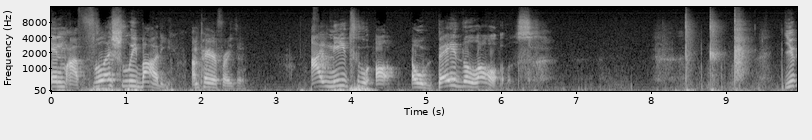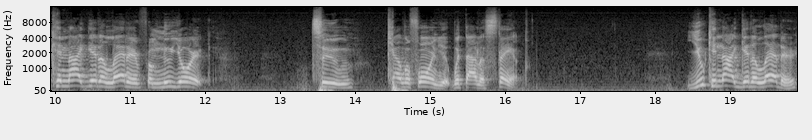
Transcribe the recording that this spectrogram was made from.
in my fleshly body, I'm paraphrasing, I need to uh, obey the laws. You cannot get a letter from New York to California without a stamp. You cannot get a letter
